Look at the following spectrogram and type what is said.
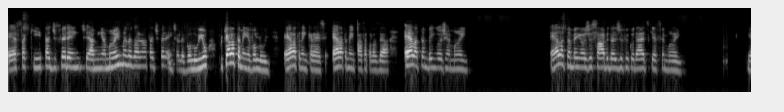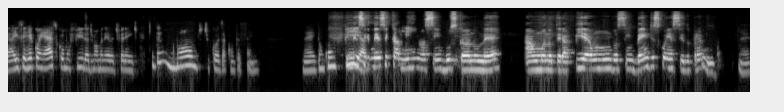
Essa aqui tá diferente, é a minha mãe, mas agora ela tá diferente. Ela evoluiu, porque ela também evolui, ela também cresce, ela também passa pelas dela, ela também hoje é mãe. Ela também hoje sabe das dificuldades que é ser mãe. E aí se reconhece como filha de uma maneira diferente. Então tem um monte de coisa acontecendo. Né? Então confia. Nesse, nesse caminho, assim, buscando, né, a humanoterapia é um mundo assim bem desconhecido para mim. É,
